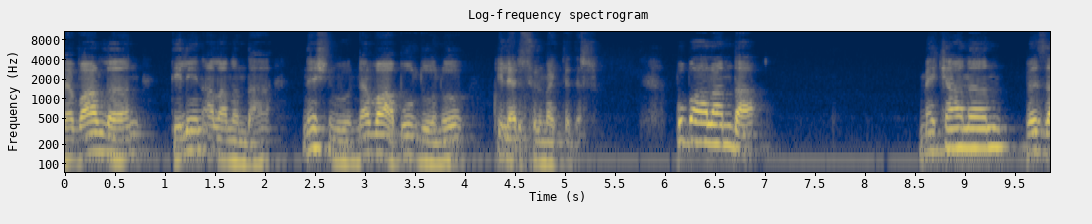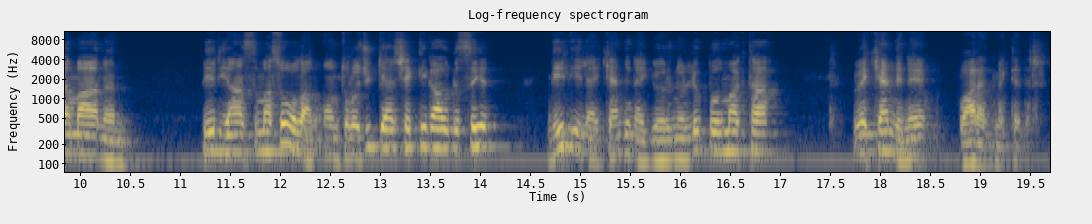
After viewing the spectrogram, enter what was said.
ve varlığın dilin alanında neşvu neva bulduğunu ileri sürmektedir. Bu bağlamda mekanın ve zamanın bir yansıması olan ontolojik gerçeklik algısı dil ile kendine görünürlük bulmakta ve kendini var etmektedir.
